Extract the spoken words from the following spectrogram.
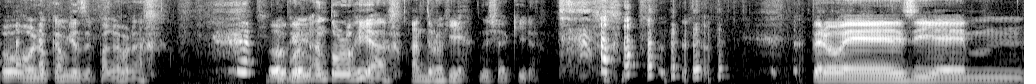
O, o lo cambias de palabra. Ok. Pon antología Antología. de Shakira. Pero eh, sí, em,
